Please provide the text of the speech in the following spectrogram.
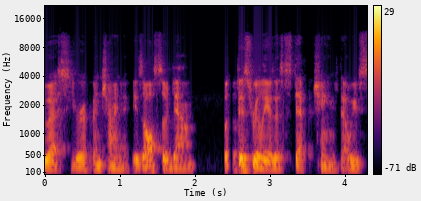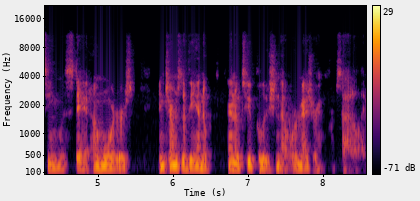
US, Europe, and China is also down, but this really is a step change that we've seen with stay at home orders in terms of the NO2 pollution that we're measuring from satellite.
